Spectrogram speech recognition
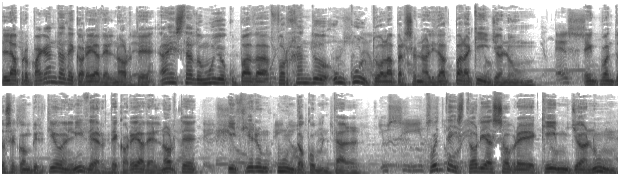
La propaganda de Corea del Norte ha estado muy ocupada forjando un culto a la personalidad para Kim Jong-un. En cuanto se convirtió en líder de Corea del Norte, hicieron un documental. Cuenta historias sobre Kim Jong-un,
